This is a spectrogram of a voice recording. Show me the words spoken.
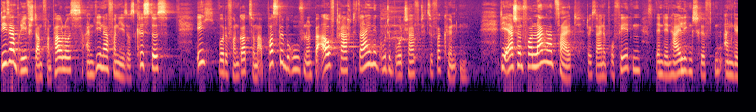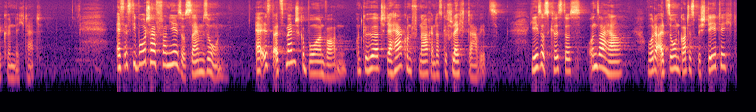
Dieser Brief stammt von Paulus, einem Diener von Jesus Christus. Ich wurde von Gott zum Apostel berufen und beauftragt, seine gute Botschaft zu verkünden die er schon vor langer Zeit durch seine Propheten in den heiligen Schriften angekündigt hat. Es ist die Botschaft von Jesus, seinem Sohn. Er ist als Mensch geboren worden und gehört der Herkunft nach in das Geschlecht Davids. Jesus Christus, unser Herr, wurde als Sohn Gottes bestätigt,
